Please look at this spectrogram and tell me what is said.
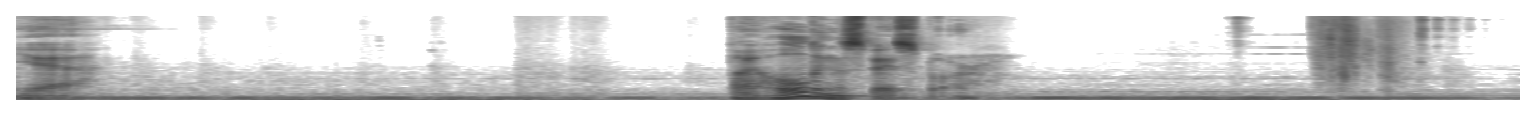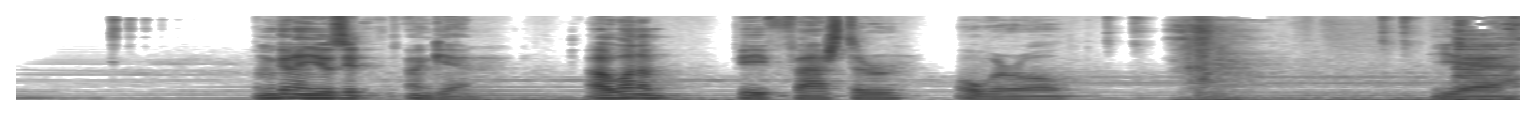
yeah. By holding the spacebar. I'm gonna use it again. I wanna be faster overall. Yeah.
